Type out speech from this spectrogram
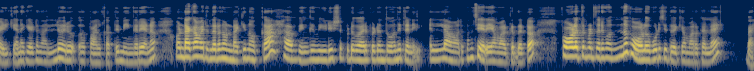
കഴിക്കാനൊക്കെ ആയിട്ട് നല്ലൊരു പാൽക്കപ്പ മീൻകറിയാണ്. ഉണ്ടാക്കാൻ പറ്റുന്നവരൊന്ന് ഉണ്ടാക്കി നോക്കുക. നിങ്ങൾക്ക് വീഡിയോ ഇഷ്ടപ്പെട്ട് ഉപകാരപ്പെട്ടെന്ന് തോന്നിയിട്ടുണ്ടെങ്കിൽ എല്ലാവർക്കും ഷെയർ ചെയ്യാൻ മറക്കരുത് കേട്ടോ. ഫോളോ എത്തപ്പെടുത്തേക്ക് ഒന്ന് ഫോളോ കൂടി ചെയ്ത് വയ്ക്കാൻ മറക്കല്ലേ? ബൈ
